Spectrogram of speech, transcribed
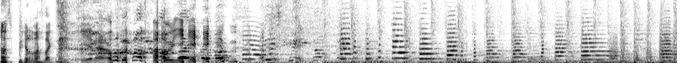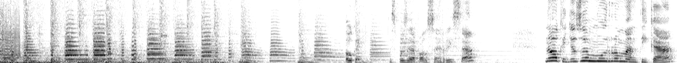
las piernas a cualquiera. o sea, está bien. Después de la pausa de risa. No, que yo soy muy romántica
